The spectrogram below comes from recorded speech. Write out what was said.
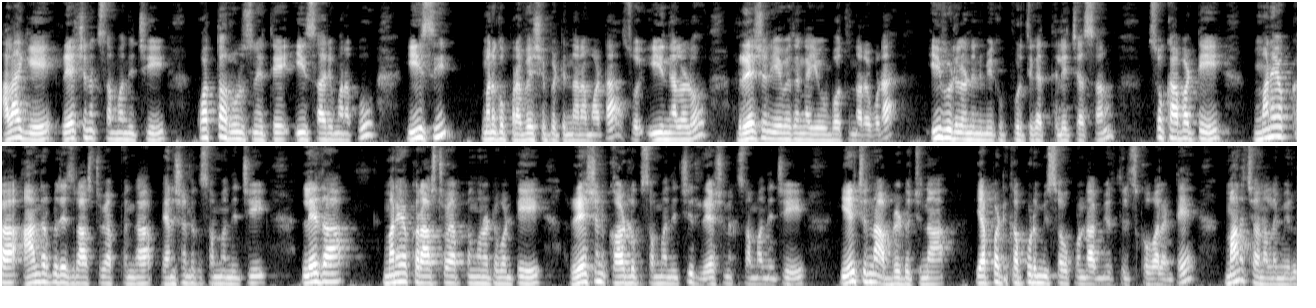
అలాగే రేషన్కి సంబంధించి కొత్త రూల్స్ని అయితే ఈసారి మనకు ఈసీ మనకు ప్రవేశపెట్టిందనమాట సో ఈ నెలలో రేషన్ ఏ విధంగా ఇవ్వబోతున్నారో కూడా ఈ వీడియోలో నేను మీకు పూర్తిగా తెలియజేస్తాను సో కాబట్టి మన యొక్క ఆంధ్రప్రదేశ్ రాష్ట్ర వ్యాప్తంగా పెన్షన్లకు సంబంధించి లేదా మన యొక్క రాష్ట్ర వ్యాప్తంగా ఉన్నటువంటి రేషన్ కార్డులకు సంబంధించి రేషన్కి సంబంధించి ఏ చిన్న అప్డేట్ వచ్చినా ఎప్పటికప్పుడు మిస్ అవ్వకుండా మీరు తెలుసుకోవాలంటే మన ఛానల్ని మీరు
